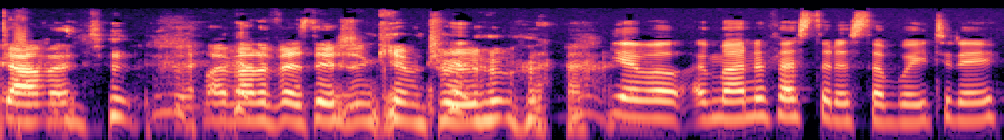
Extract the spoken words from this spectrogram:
Damn it! My manifestation came true. Yeah, well, I manifested a subway today.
